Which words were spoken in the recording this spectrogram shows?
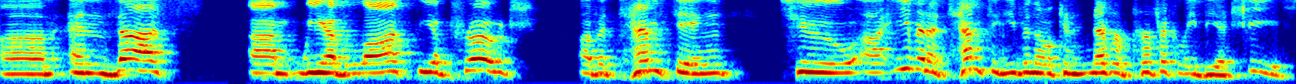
um, and thus um, we have lost the approach of attempting to uh, even attempting, even though it can never perfectly be achieved,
